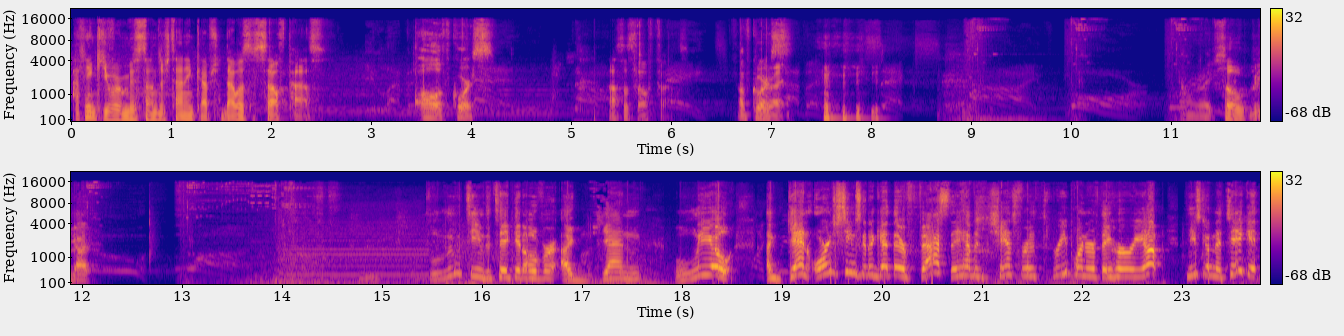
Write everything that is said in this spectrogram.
I think you were misunderstanding, Caption. That was a self pass. Oh, of course, That's a self pass. of course. All right. so We got blue team to take it over again. Leo, again, orange team's gonna get there fast. They have a chance for a three-pointer if they hurry up. He's gonna take it.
